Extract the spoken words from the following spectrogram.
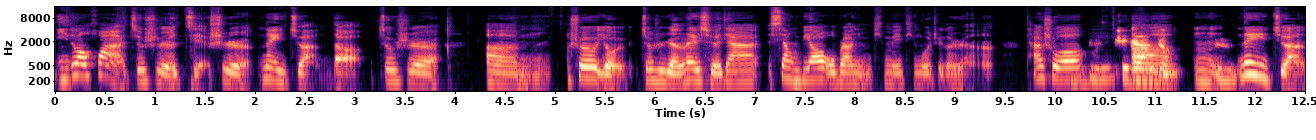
一段话，就是解释内卷的，就是。嗯，说有就是人类学家项彪，我不知道你们听没听过这个人。他说，嗯，知道的，嗯，内卷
